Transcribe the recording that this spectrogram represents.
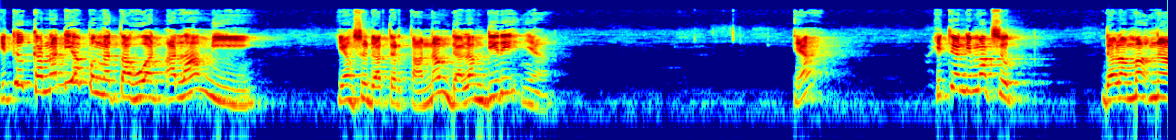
Itu karena dia pengetahuan alami yang sudah tertanam dalam dirinya. Ya, itu yang dimaksud dalam makna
